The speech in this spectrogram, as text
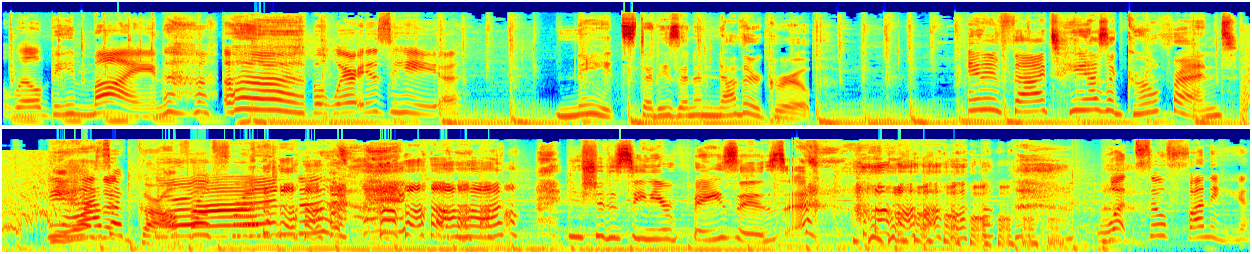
will be mine. Ugh, but where is he? Nate studies in another group. And in fact, he has a girlfriend. He, has, a, girlfriend. you should have seen your faces. What's so funny?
